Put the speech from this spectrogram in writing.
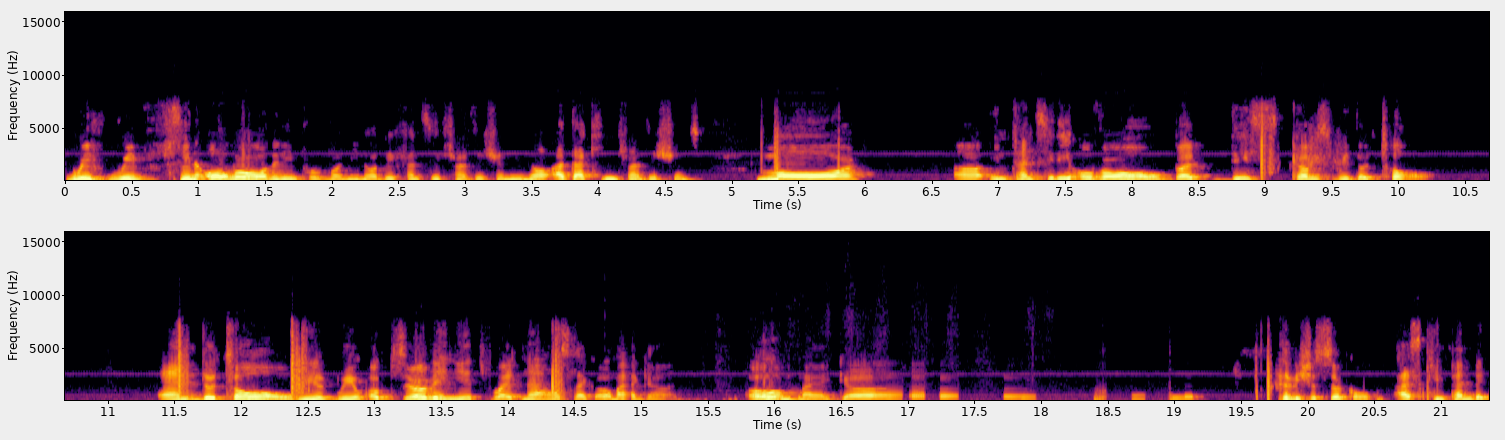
We've, we've seen overall an improvement in our defensive transition, in our attacking transitions, more uh, intensity overall, but this comes with a toll. And the toll, we're, we're observing it right now. It's like, oh my God. Oh my God. The vicious circle, as Kimpembe,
